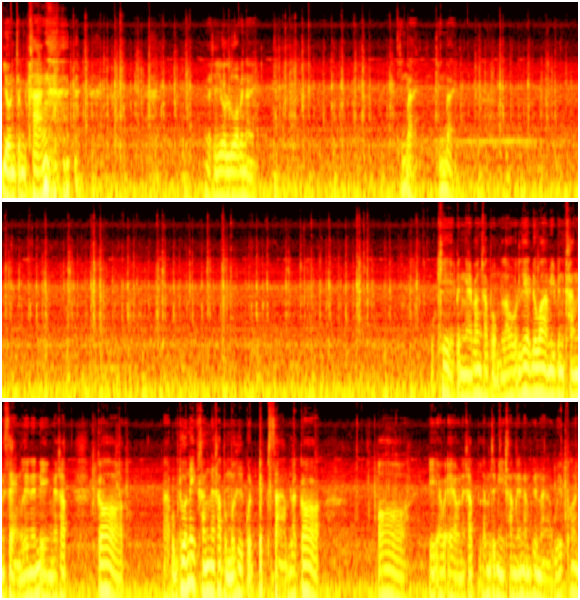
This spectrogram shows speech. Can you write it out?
โยนจนค้างเดี๋ยวจะโยนรัวไปหน่อย ทิ้งไปทิ้งไปโอเค เป็นไงบ้างครับผม เราเรียกได้ว่ามีเป็นคลังแสงเลยนั่นเองนะครับ ก็ผมทวนอีกครั้งนะครับ ผมก็คือกด F3 แล้วก็อ ALL นะครับ แล้วมันจะมีคำแนะนำขึ้นมา weapon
